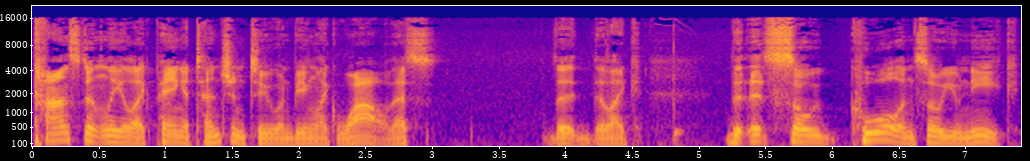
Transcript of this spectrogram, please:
constantly like paying attention to and being like, wow, that's the, the like it's so cool and so unique.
